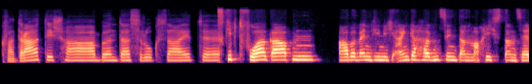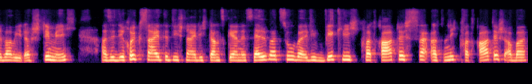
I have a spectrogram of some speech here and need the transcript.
quadratisch haben, das Rückseite. Es gibt Vorgaben, aber wenn die nicht eingehalten sind, dann mache ich es dann selber wieder stimmig. Also die Rückseite, die schneide ich ganz gerne selber zu, weil die wirklich quadratisch, also nicht quadratisch, aber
